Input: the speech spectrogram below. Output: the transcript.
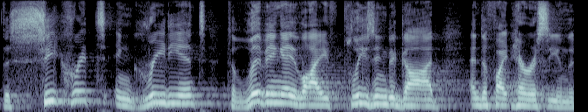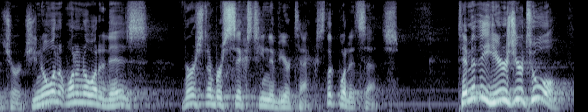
the secret ingredient to living a life pleasing to God and to fight heresy in the church. You know what, want to know what it is? Verse number 16 of your text. Look what it says. Timothy, here's your tool.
